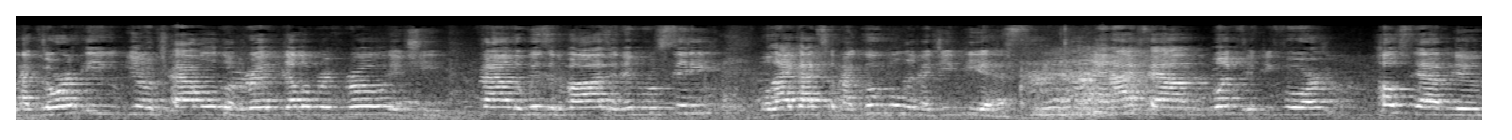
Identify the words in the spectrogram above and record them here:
like Dorothy, you know, traveled on red Yellow Brick Road and she found the Wizard of Oz in Emerald City. Well, I got to my Google and my GPS. And I found 154 Post Avenue,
